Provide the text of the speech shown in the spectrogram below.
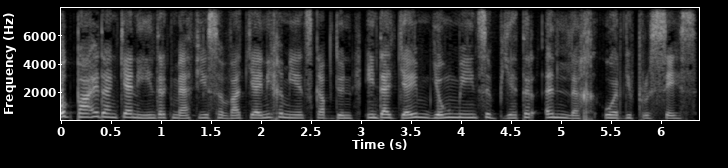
Ook baie dankie aan Hendrik Matthews vir wat jy in die gemeenskap doen en dat jy jong mense beter inlig oor die proses.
